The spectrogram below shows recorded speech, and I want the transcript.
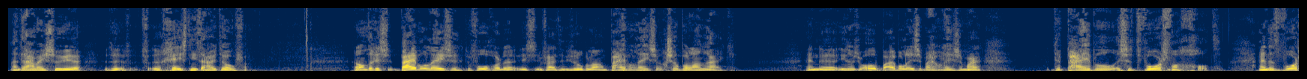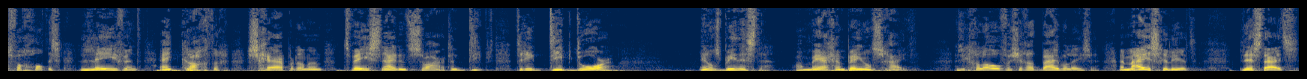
En daarmee zul je de, geest niet uitdoven. Een ander is Bijbel lezen. De volgorde is in feite niet zo belangrijk. Bijbel lezen ook zo belangrijk. En uh, iedereen zegt, oh, Bijbel lezen, Bijbel lezen. Maar de Bijbel is het woord van God. En het woord van God is levend en krachtig. Scherper dan een tweesnijdend zwaard. En diep, dringt diep door in ons binnenste. Waar merg en been ons scheidt. Dus ik geloof als je gaat Bijbel lezen. En mij is geleerd, destijds,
